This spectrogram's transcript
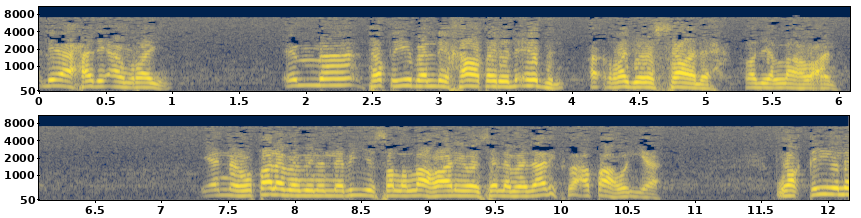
لأحد أمرين إما تطيبا لخاطر الإبن الرجل الصالح رضي الله عنه لأنه طلب من النبي صلى الله عليه وسلم ذلك فأعطاه إياه. وقيل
